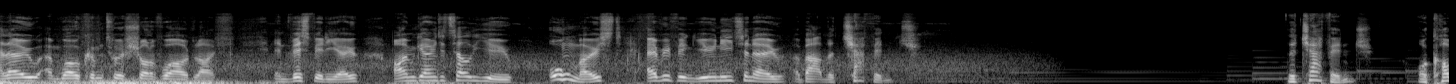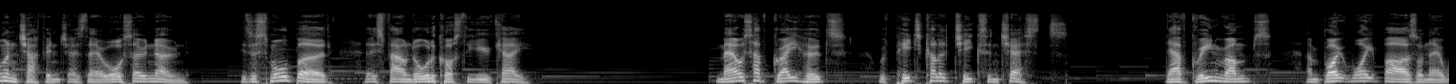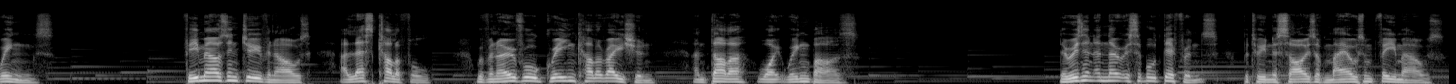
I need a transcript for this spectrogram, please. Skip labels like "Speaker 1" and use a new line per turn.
Hello and welcome to A Shot of Wildlife. In this video, I'm going to tell you almost everything you need to know about the chaffinch. The chaffinch, or common chaffinch as they are also known, is a small bird that is found all across the UK. Males have grey hoods with peach coloured cheeks and chests. They have green rumps and bright white bars on their wings. Females and juveniles are less colourful with an overall green coloration and duller white wing bars. There isn't a noticeable difference between the size of males and females.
